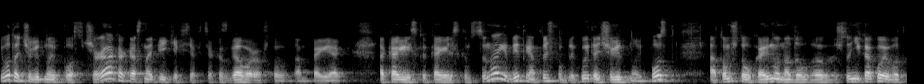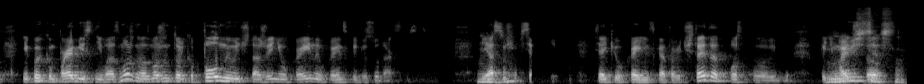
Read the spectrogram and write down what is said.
И вот очередной пост вчера, как раз на пике всех этих разговоров, что там о корейско-карельском сценарии, Дмитрий Анатольевич публикует очередной пост о том, что Украину надо, э, что никакой вот никакой компромисс невозможен, возможно только полное уничтожение Украины и украинской государственности. Mm-hmm. Ясно, что всякий, всякий украинец, который читает этот пост, э, понимает, ну, что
